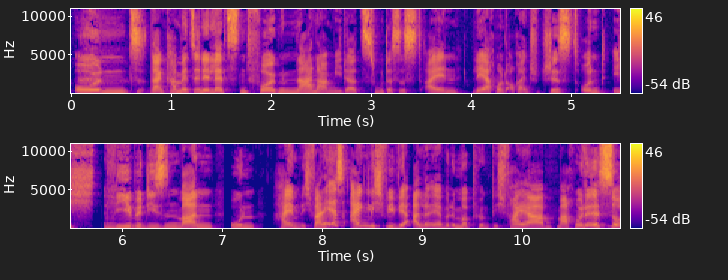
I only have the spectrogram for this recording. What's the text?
Und dann kam jetzt in den letzten Folgen Nanami dazu. Das ist ein Lehrer und auch ein Jujist. Und ich liebe diesen Mann unheimlich. Weil er ist eigentlich wie wir alle. Er will immer pünktlich Feierabend machen. Und er ist so,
